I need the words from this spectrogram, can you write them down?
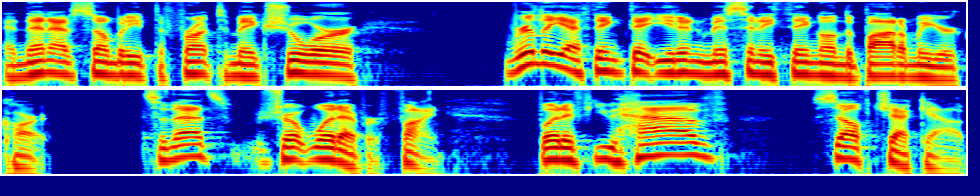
and then have somebody at the front to make sure, really, I think that you didn't miss anything on the bottom of your cart. So that's sure, whatever, fine. But if you have self checkout.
